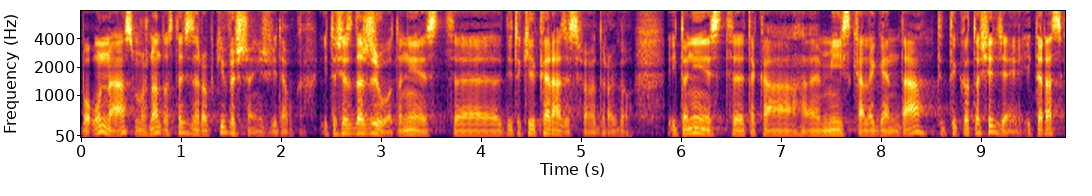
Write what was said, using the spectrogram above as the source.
Bo u nas można dostać zarobki wyższe niż w widełkach. I to się zdarzyło. To nie jest, e, i to kilka razy swoją drogą. I to nie jest e, taka e, miejska legenda, tylko to się dzieje. I teraz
